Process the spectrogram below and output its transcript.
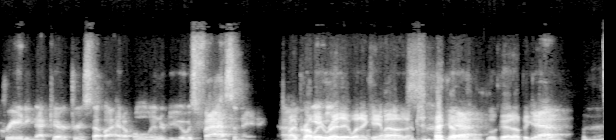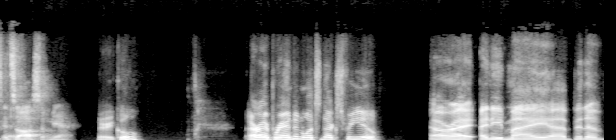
creating that character and stuff, I had a whole interview. It was fascinating. I Um, probably read it when it came out. nice. I gotta Yeah. look that up again. Yeah. Yeah. It's awesome. Yeah. very cool. All right, Brandon, what's next for you? All right, I need my uh, bit of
